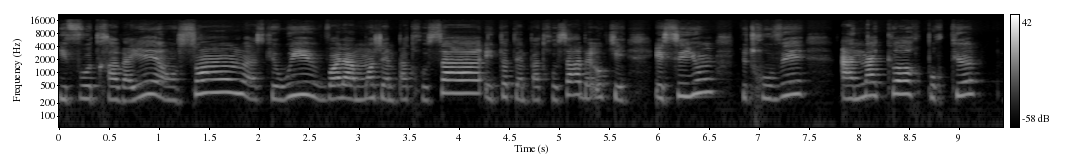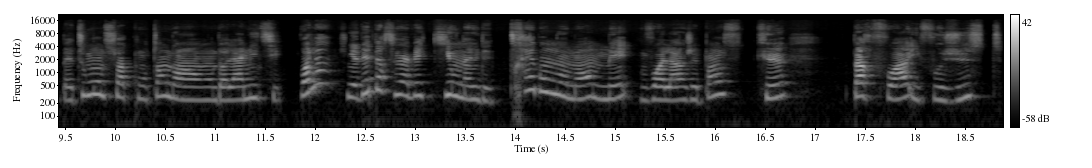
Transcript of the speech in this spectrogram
Il faut travailler ensemble. Est-ce que oui, voilà, moi, j'aime pas trop ça et toi, t'aimes pas trop ça. Ben, ok. Essayons de trouver un accord pour que ben, tout le monde soit content dans, dans l'amitié. Voilà, il y a des personnes avec qui on a eu des très bons moments, mais voilà, je pense que parfois, il faut juste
